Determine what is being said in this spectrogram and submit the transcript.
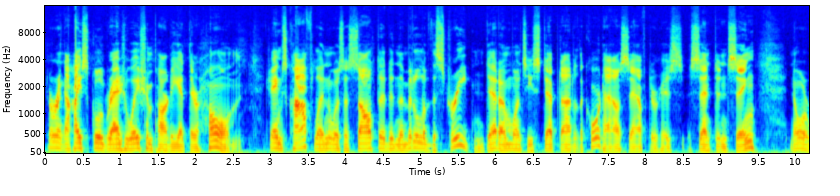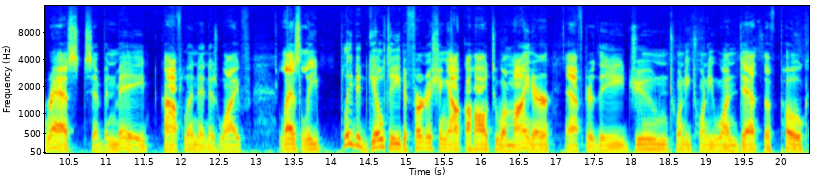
during a high school graduation party at their home. James Coughlin was assaulted in the middle of the street in Dedham once he stepped out of the courthouse after his sentencing. No arrests have been made. Coughlin and his wife, Leslie, pleaded guilty to furnishing alcohol to a minor after the June 2021 death of Polk,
